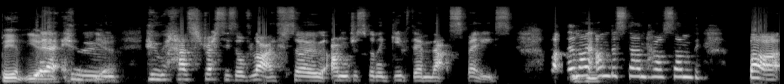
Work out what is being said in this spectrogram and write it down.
being yeah, yeah who yeah. who has stresses of life so i'm just going to give them that space but then mm-hmm. i understand how some but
